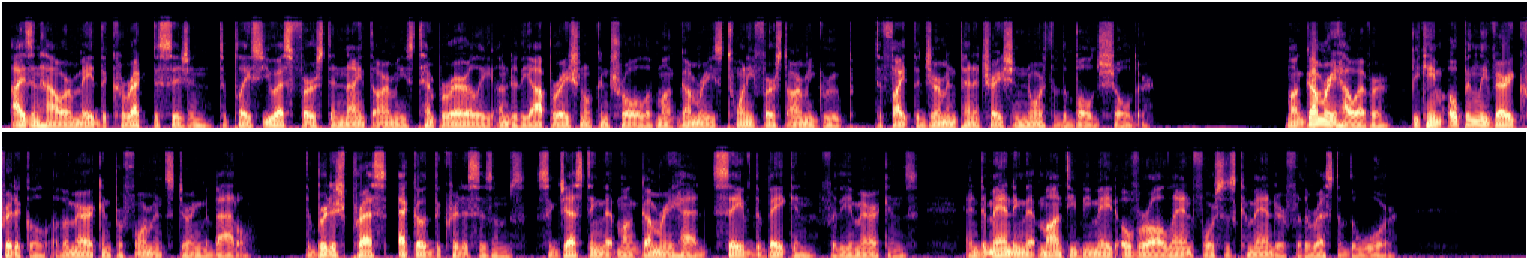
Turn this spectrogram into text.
Eisenhower made the correct decision to place U.S. 1st and 9th Armies temporarily under the operational control of Montgomery's 21st Army Group to fight the German penetration north of the Bulge Shoulder. Montgomery, however, became openly very critical of American performance during the battle. The British press echoed the criticisms, suggesting that Montgomery had saved the bacon for the Americans and demanding that Monty be made overall land forces commander for the rest of the war.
